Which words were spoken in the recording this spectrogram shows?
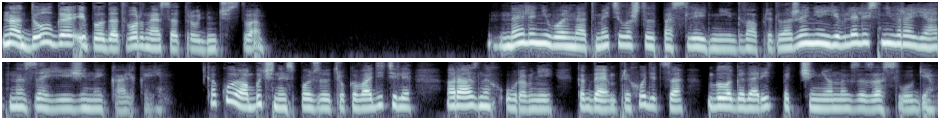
на долгое и плодотворное сотрудничество». Неля невольно отметила, что последние два предложения являлись невероятно заезженной калькой какую обычно используют руководители разных уровней, когда им приходится благодарить подчиненных за заслуги.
